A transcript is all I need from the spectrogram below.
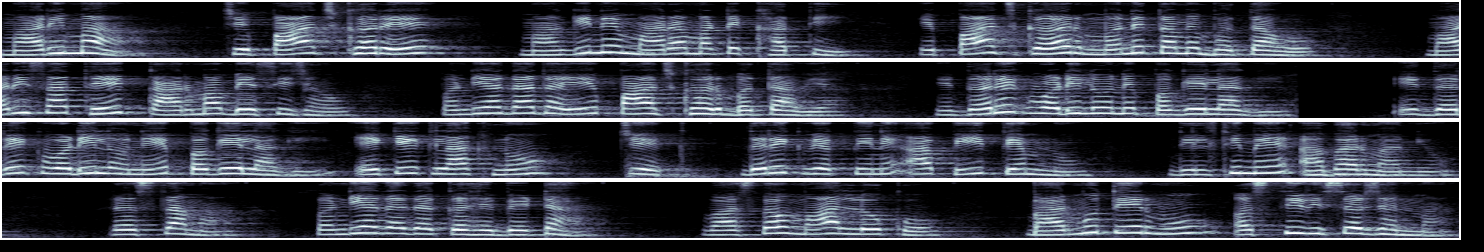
મારી માં, જે પાંચ ઘરે માંગીને મારા માટે ખાતી, એ પાંચ ઘર મને તમે બતાવો. મારી સાથે કારમાં બેસી જાઓ. પંડ્યા દાદાએ પાંચ ઘર બતાવ્યા. એ દરેક વડીલોને પગે લાગી. એ દરેક વડીલોને પગે લાગી એક એક લાખનો ચેક દરેક વ્યક્તિને આપી તેમનો. દિલથી મેં આભાર માન્યો. રસ્તામાં, પંડ્યા દાદા કહે, બેટા, વાસ્તવમાં લોકો બારમું, તેરમું અસ્થિ વિસર્જનમાં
